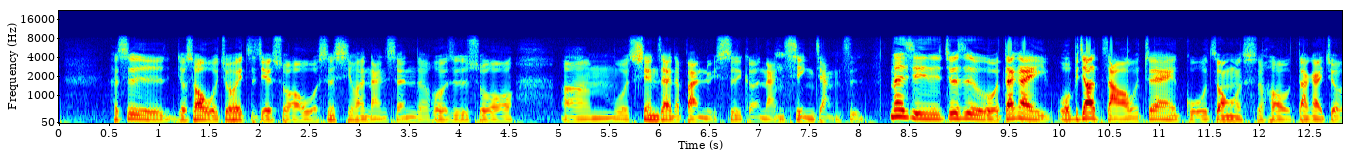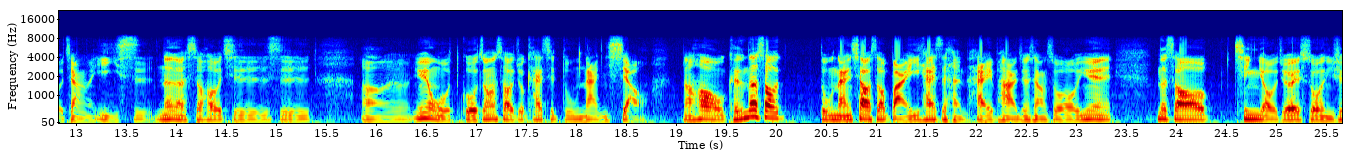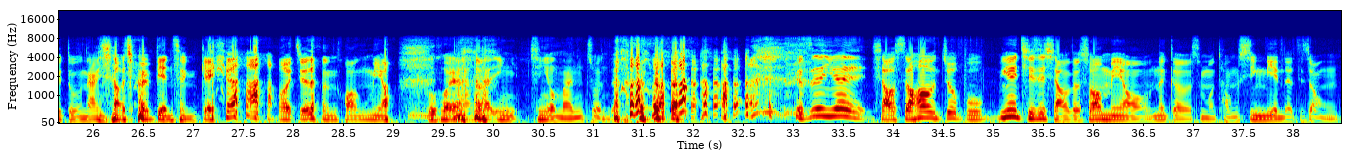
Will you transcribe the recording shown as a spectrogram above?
可是有时候我就会直接说哦，我是喜欢男生的，或者是说，嗯，我现在的伴侣是个男性这样子。那其实就是我大概我比较早，我在国中的时候大概就有这样的意识。那个时候其实是，呃，因为我国中的时候就开始读男校，然后可是那时候读男校的时候，本来一开始很害怕，就想说，因为那时候亲友就会说你去读男校就会变成 gay，我觉得很荒谬。不会啊，他应亲友蛮准的。可是因为小时候就不，因为其实小的时候没有那个什么同性恋的这种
